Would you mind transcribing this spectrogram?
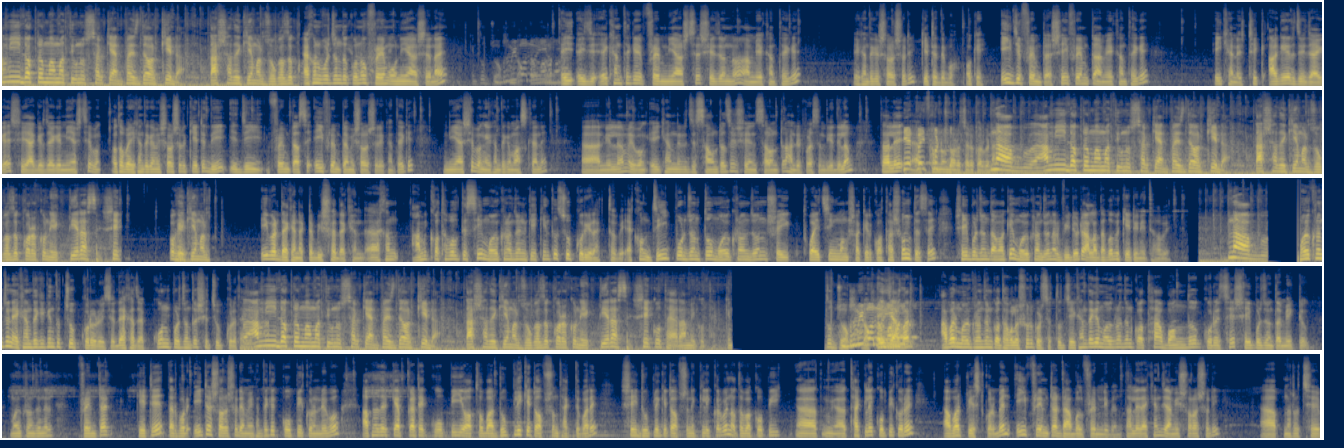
আমি ডক্টর মোহাম্মদ ইউনুস স্যারকে অ্যাডভাইস দেওয়ার কেডা তার সাথে কি আমার যোগাযোগ এখন পর্যন্ত কোনো ফ্রেম ও নিয়ে আসে নাই। এই এই যে এখান থেকে ফ্রেম নিয়ে আসছে সেজন্য আমি এখান থেকে এখান থেকে সরাসরি কেটে দেব। ওকে এই যে ফ্রেমটা সেই ফ্রেমটা আমি এখান থেকে এইখানে ঠিক আগের যে জায়গায় সেই আগের জায়গায় নিয়ে আসছে এবং অথবা এখান থেকে আমি সরাসরি কেটে দিই এই যেই ফ্রেমটা আছে এই ফ্রেমটা আমি সরাসরি এখান থেকে নিয়ে আসি এবং এখান থেকে মাঝখানে নিলাম এবং এইখানের যে সাউন্ড আছে সেই সাউন্ডটা হান্ড্রেড পার্সেন্ট দিয়ে দিলাম। তাহলে? নড়াচড়া করবে না। না আমি ডক্টর মোহাম্মদ ইউনুস স্যারকে অ্যাডভাইস দেওয়ার কেডা তার সাথে কি আমার যোগাযোগ করার কোনো এখতিয়ার আছে? সে ওকে কি আমার এইবার দেখেন একটা বিষয় দেখেন। এখন আমি কথা বলতেছি ময়ূখ রঞ্জনকে কিন্তু চুপ করিয়ে রাখতে হবে। এখন যেই পর্যন্ত ময়ূখ রঞ্জন সেই থোয়াই চিংমং শাকের কথা শুনতেছে সেই পর্যন্ত আমাকে ময়ূখ রঞ্জনের ভিডিওটা আলাদাভাবে কেটে নিতে হবে। না ময়ূখ রঞ্জন এখান থেকে কিন্তু চুপ করে রয়েছে। দেখা যাক কোন পর্যন্ত সে চুপ করে থাকে। আমি ডক্টর মোহাম্মদ ইউনুস স্যারকে অ্যাডভাইস দেওয়ার কেডা তার সাথে কি আমার যোগাযোগ করার কোনো এখতিয়ার আছে? সে কোথায় আর আমি কোথায়? কিন্তু আবার আবার ময়ূখ রঞ্জন কথা বলা শুরু করছে। তো যেখান থেকে ময়ূখ রঞ্জন কথা বন্ধ করেছে সেই পর্যন্ত আমি একটু ময়ূখ রঞ্জনের ফ্রেমটা কেটে তারপর এইটা সরাসরি আমি এখান থেকে কপি করে নেব। আপনাদের ক্যাপকাটে কপি অথবা ডুপ্লিকেট অপশন থাকতে পারে। সেই ডুপ্লিকেট অপশনে ক্লিক করবেন অথবা কপি থাকলে কপি করে আবার পেস্ট করবেন। এই ফ্রেমটা ডাবল ফ্রেম নেবেন। তাহলে দেখেন যে আমি সরাসরি আপনার হচ্ছে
